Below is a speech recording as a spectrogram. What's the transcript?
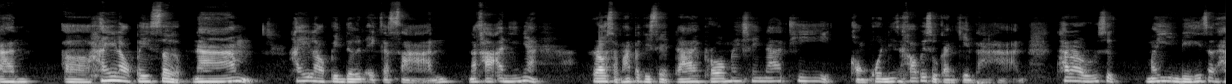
การให้เราไปเสิร์ฟน้ำให้เราไปเดินเอกสารนะคะ อันนี้เนี่ยเราสามารถปฏิเสธได้ เพราะไม่ใช่หน้าที่ของคนที่จะเข้าไปสู่การเกณฑ์ทหาร ถ้าเรารู้สึกไม่ยินดีที่จะท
